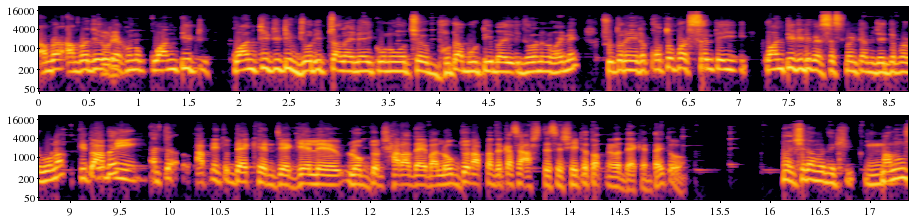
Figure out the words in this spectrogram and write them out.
আমরা আমরা যেহেতু। এখনও কোয়ান্টিটি কোয়ান্টিটেটিভ জরিপ চালাই নাই কোনো হচ্ছে ভোটাভুটি বা এই ধরনের হয় নাই সুতরাং এটা কত পার্সেন্ট এই কোয়ান্টিটেটিভ অ্যাসেসমেন্ট আমি যেতে পারব না। কিন্তু আপনি আপনি তো দেখেন যে গেলে লোকজন সাড়া দেয় বা লোকজন আপনাদের কাছে আসতেছে সেটা তো আপনারা দেখেন তাই তো? হ্যাঁ সেটা আমরা দেখি। মানুষ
